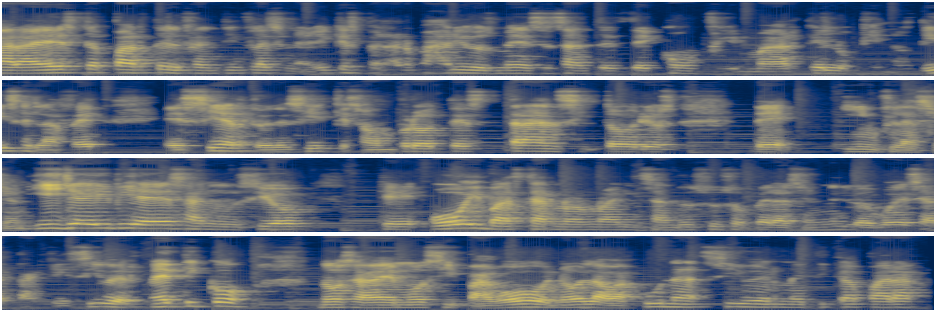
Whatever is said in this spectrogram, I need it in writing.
para esta parte del frente inflacionario hay que esperar varios meses antes de confirmar que lo que nos dice la Fed es cierto, es decir, que son brotes transitorios de inflación. Y JBS anunció que hoy va a estar normalizando sus operaciones luego de ese ataque cibernético. No sabemos si pagó o no la vacuna cibernética para,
